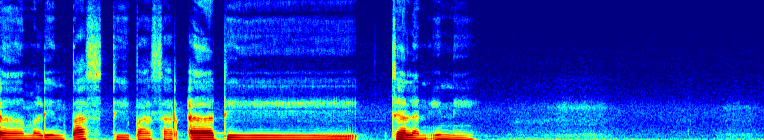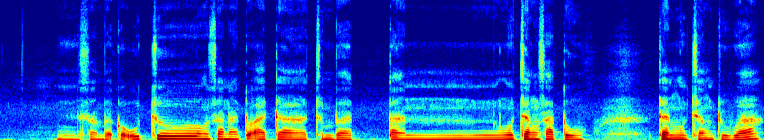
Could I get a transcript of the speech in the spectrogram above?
uh, melintas di pasar uh, di jalan ini. Sampai ke ujung sana itu ada jembat dan Ngujang satu dan Ngujang dua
